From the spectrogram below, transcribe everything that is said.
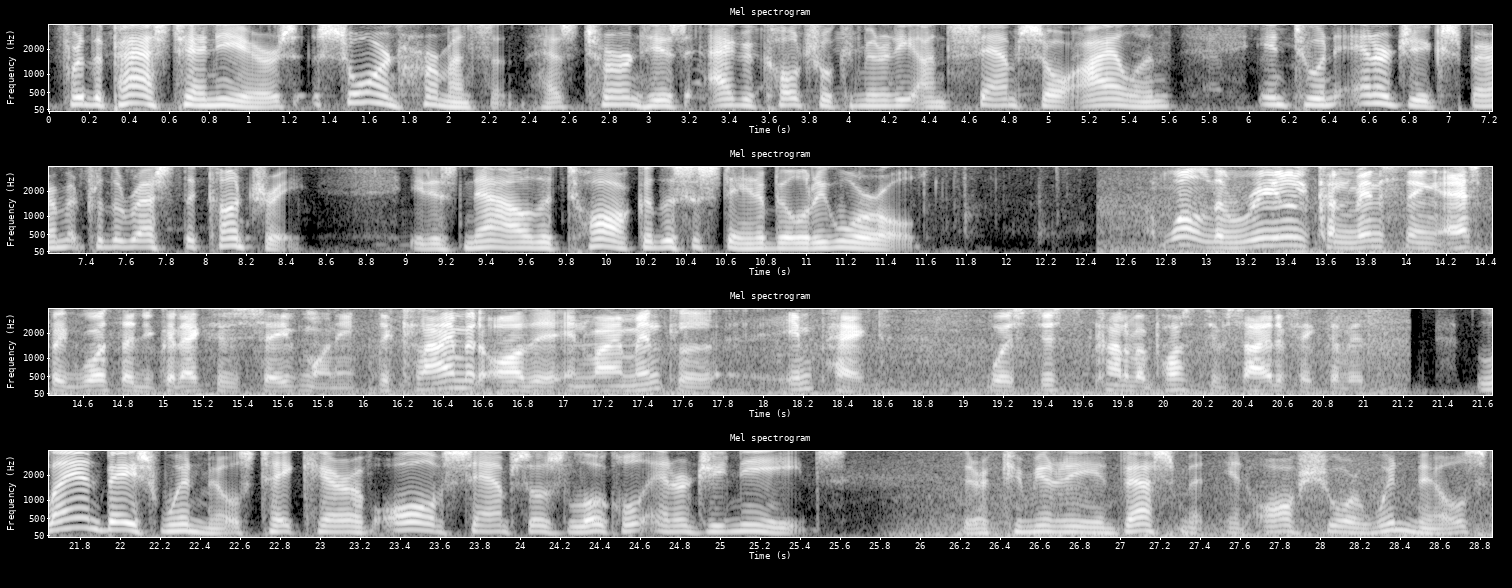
For the past 10 years, Soren Hermansen has turned his agricultural community on Samso Island into an energy experiment for the rest of the country. It is now the talk of the sustainability world. Well, the real convincing aspect was that you could actually save money. The climate or the environmental impact was just kind of a positive side effect of it. Land based windmills take care of all of Samso's local energy needs. Their community investment in offshore windmills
